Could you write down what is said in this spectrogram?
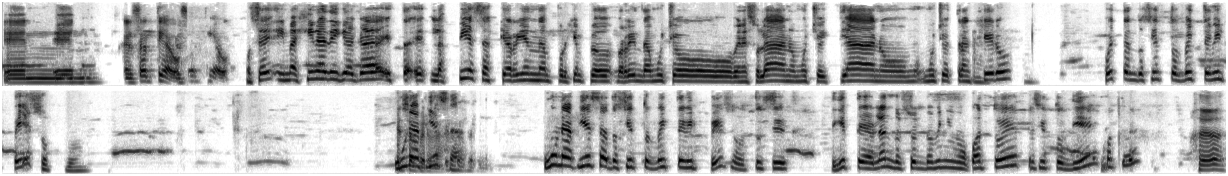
en, en Santiago? O sea, imagínate que acá está- eh, las piezas que arriendan, por ejemplo, arriendan muchos venezolanos, muchos haitianos, mu- muchos extranjeros, cuestan 220 mil pesos. po. Una pieza, una pieza, 220 mil pesos. Entonces, ¿de qué estoy hablando? ¿El sueldo mínimo cuánto es? ¿310? ¿Cuánto es? Ah,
